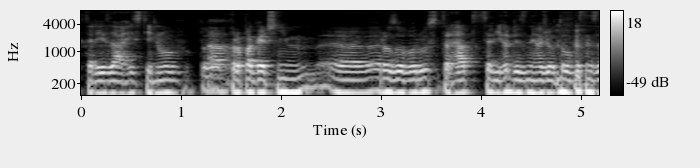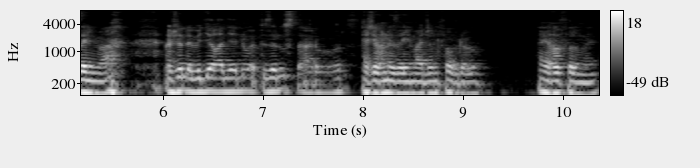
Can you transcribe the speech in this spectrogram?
který záhy stihnul v, A- v propagačním uh, rozhovoru strhat celého Disneyho, že ho to vůbec nezajímá. A že neviděl ani jednu epizodu Star Wars, A že ho nezajímá John Favreau a jeho filmy.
